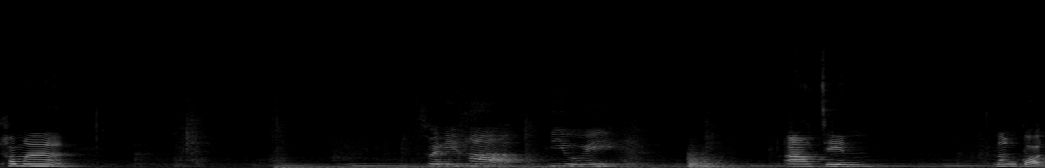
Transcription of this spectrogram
เข้ามา อ้าวจิน นั่งก่อน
